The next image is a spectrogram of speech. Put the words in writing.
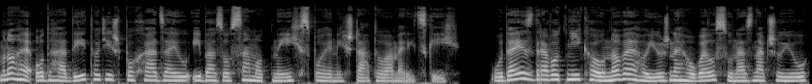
Mnohé odhady totiž pochádzajú iba zo samotných Spojených štátov amerických. Údaje zdravotníkov Nového Južného Walesu naznačujú,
